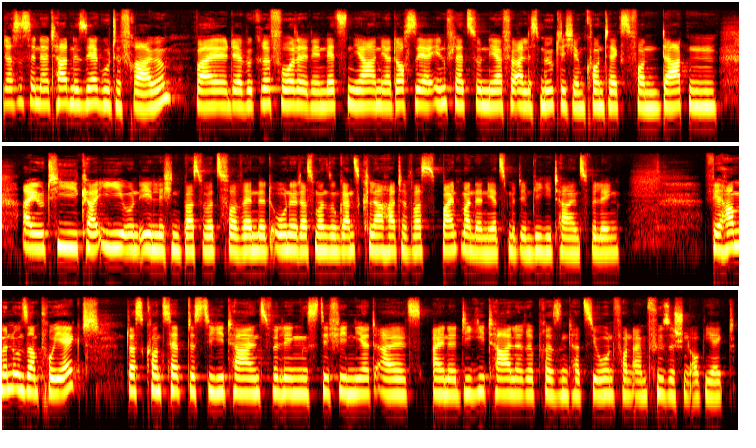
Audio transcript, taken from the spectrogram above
Das ist in der Tat eine sehr gute Frage, weil der Begriff wurde in den letzten Jahren ja doch sehr inflationär für alles Mögliche im Kontext von Daten, IoT, KI und ähnlichen Buzzwords verwendet, ohne dass man so ganz klar hatte, was meint man denn jetzt mit dem digitalen Zwilling. Wir haben in unserem Projekt das Konzept des digitalen Zwillings definiert als eine digitale Repräsentation von einem physischen Objekt.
